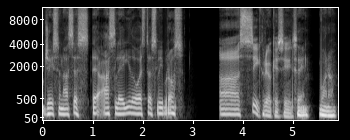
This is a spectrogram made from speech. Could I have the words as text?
Jason, ¿has, ¿has leído estos libros? Ah, sí, creo que sí. Sí, bueno.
